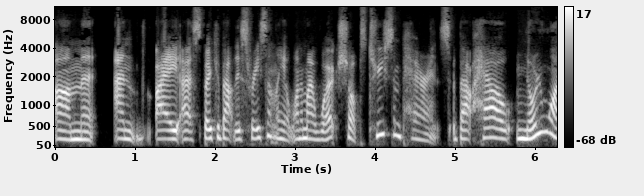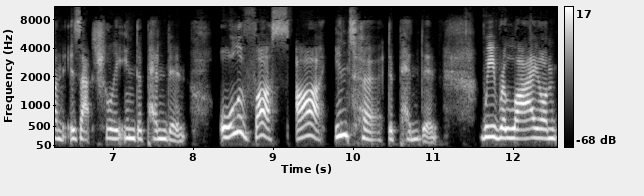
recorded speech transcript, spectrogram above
Um, and I uh, spoke about this recently at one of my workshops to some parents about how no one is actually independent. All of us are interdependent. We rely on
